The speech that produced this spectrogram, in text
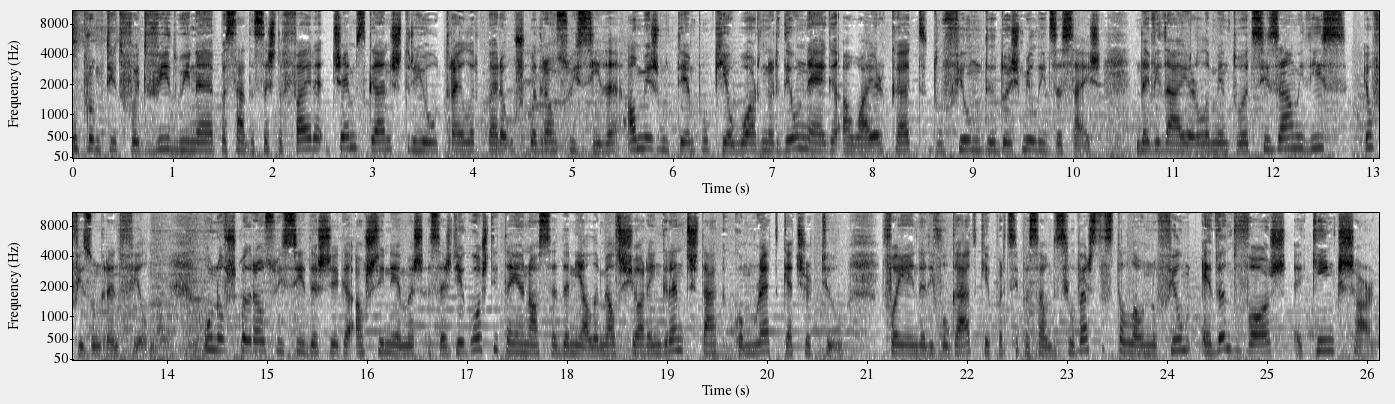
O prometido foi devido e na passada sexta-feira James Gunn estreou o trailer para O Esquadrão Suicida, ao mesmo tempo que a Warner deu nega ao Wirecut do filme de 2016. David Ayer lamentou a decisão e disse: Eu fiz um grande filme. O novo Esquadrão Suicida chega aos cinemas a 6 de agosto e tem a nossa Daniela Melchior em grande destaque como Ratcatcher 2. Foi ainda divulgado que a participação de Sylvester Stallone no filme é dando voz a King Shark.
